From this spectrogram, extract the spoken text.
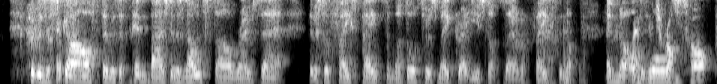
there was a scarf, there was a pin badge, there was an old style rosette, there were some face paints, and my daughter has made great use of today on her face and not and not on the walls. from top.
